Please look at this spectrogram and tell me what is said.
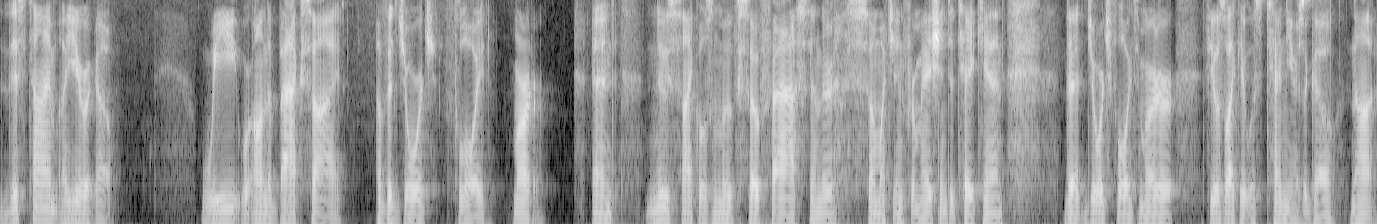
This time a year ago, we were on the backside of the George Floyd murder. And news cycles move so fast and there's so much information to take in that George Floyd's murder feels like it was 10 years ago, not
